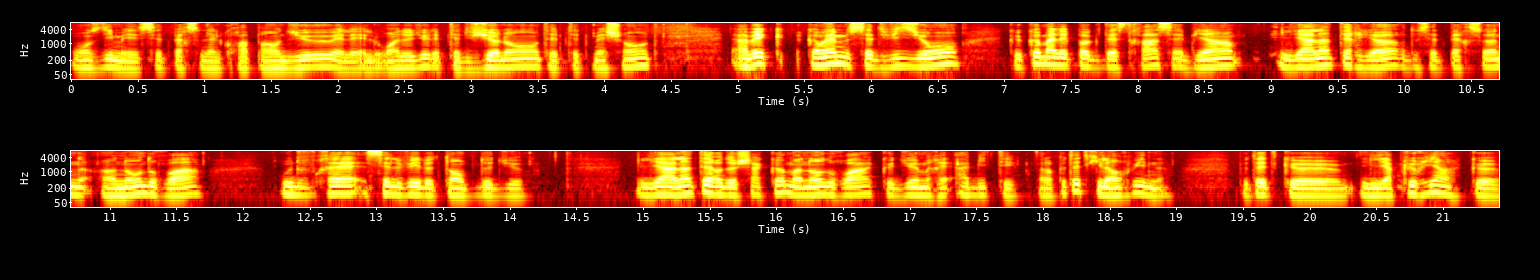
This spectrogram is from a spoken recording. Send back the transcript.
on se dit, mais cette personne, elle ne croit pas en Dieu, elle est loin de Dieu, elle est peut-être violente, elle est peut-être méchante, avec quand même cette vision que, comme à l'époque d'Estras, eh bien, il y a à l'intérieur de cette personne un endroit où devrait s'élever le temple de Dieu. Il y a à l'intérieur de chaque homme un endroit que Dieu aimerait habiter. Alors peut-être qu'il est en ruine, peut-être qu'il n'y a plus rien, que,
